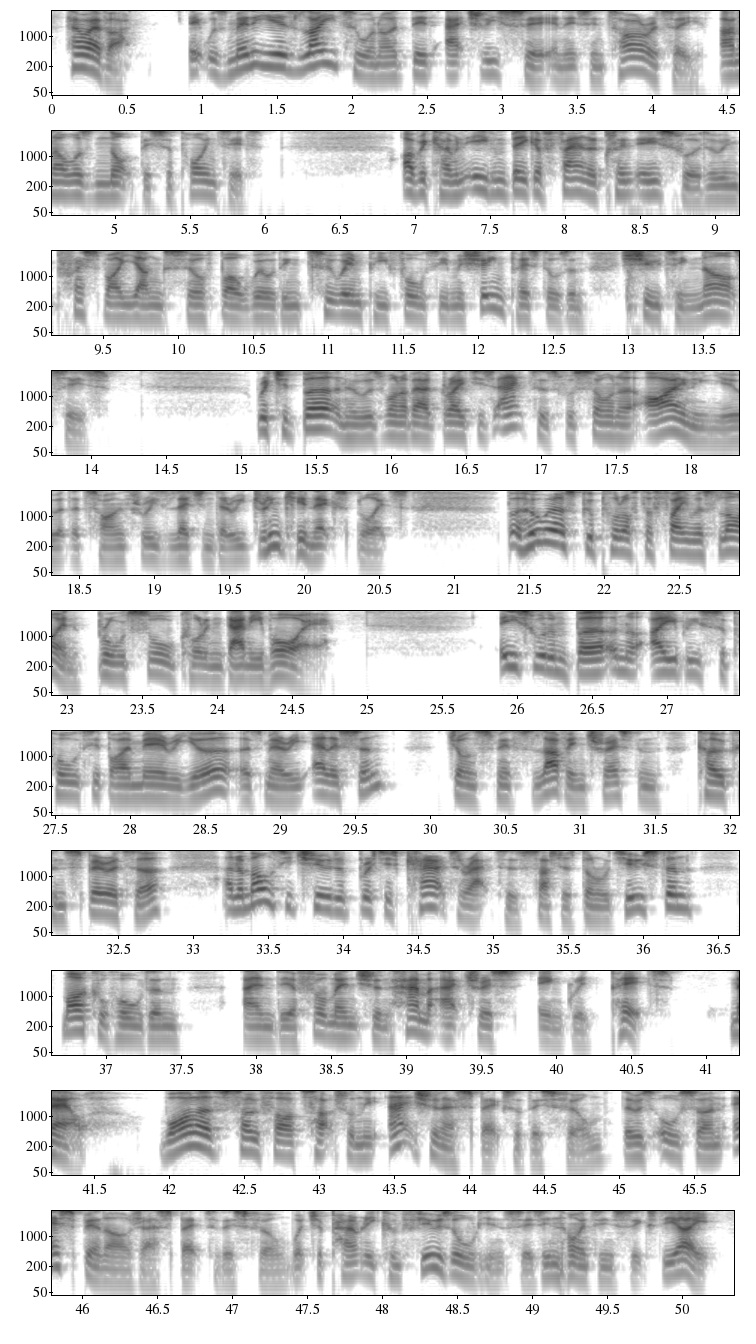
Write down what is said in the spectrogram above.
However, it was many years later when I did actually see it in its entirety, and I was not disappointed. I became an even bigger fan of Clint Eastwood, who impressed my young self by wielding two MP40 machine pistols and shooting Nazis. Richard Burton, who was one of our greatest actors, was someone that I only knew at the time through his legendary drinking exploits. But who else could pull off the famous line, broadsword calling Danny Boy? Eastwood and Burton are ably supported by Mary Ure as Mary Ellison, John Smith's love interest and co conspirator, and a multitude of British character actors such as Donald Houston, Michael Hordern, and the aforementioned Hammer actress Ingrid Pitt. Now, while I've so far touched on the action aspects of this film, there is also an espionage aspect to this film which apparently confused audiences in 1968.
